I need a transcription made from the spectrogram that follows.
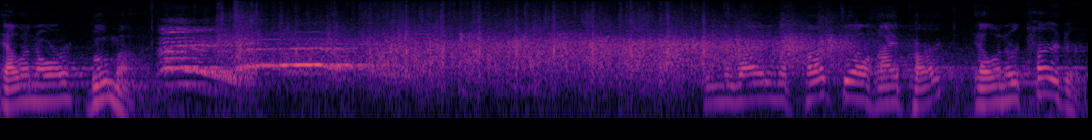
Eleanor Buma. From the riding of Parkdale High Park, Eleanor Carter.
